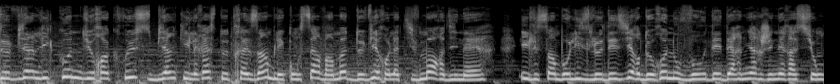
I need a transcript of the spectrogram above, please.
Devient l'icône du rock russe bien qu'il reste très humble et conserve un mode de vie relativement ordinaire. Il symbolise le désir de renouveau des dernières générations.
